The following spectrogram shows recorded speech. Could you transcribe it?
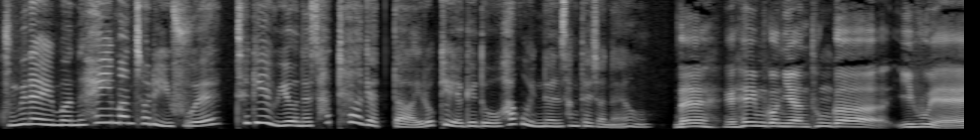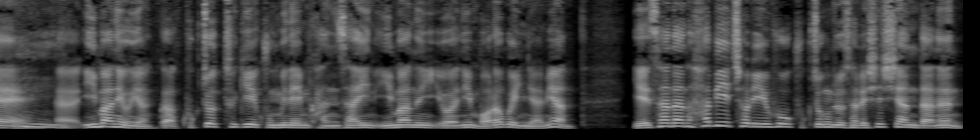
국민의힘은 해임안 처리 이후에 특위위원회 사퇴하겠다 이렇게 얘기도 하고 있는 상태잖아요. 네. 해임 건의안 통과 이후에 음. 이만희 의원, 그러니까 국조특위 국민의힘 간사인 이만희 의원이 뭐라고 했냐면 예산안 합의 처리 후 국정조사를 실시한다는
